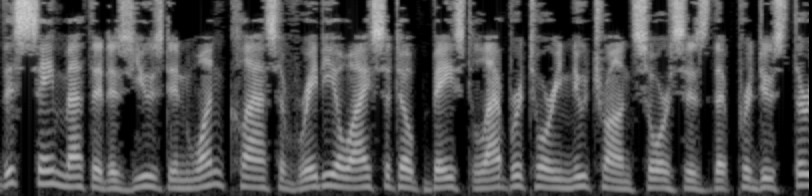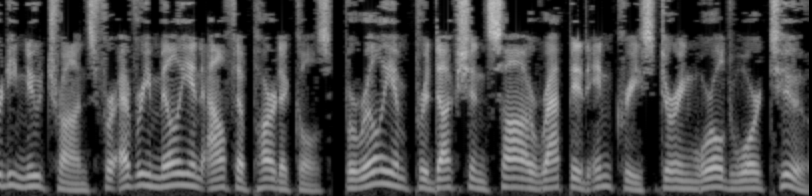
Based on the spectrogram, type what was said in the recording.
This same method is used in one class of radioisotope-based laboratory neutron sources that produce 30 neutrons for every million alpha particles. Beryllium production saw a rapid increase during World War II,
